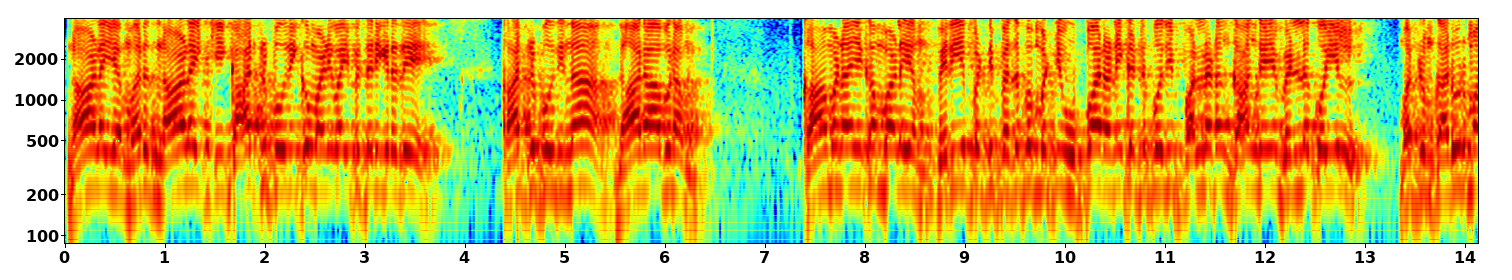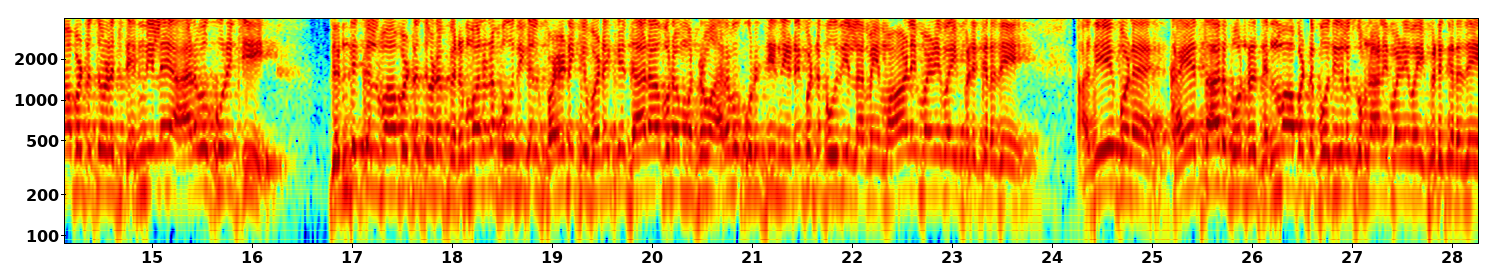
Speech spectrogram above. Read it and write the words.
நாளைய மறு நாளைக்கு காற்று பகுதிக்கும் மழை வாய்ப்பு தெரிகிறது. காற்று பகுதினா தாராபுரம் காமநாயக்கம்பாளையம் பெரியப்பட்டி பெதப்பம்பட்டி உப்பார் அணைக்கட்டு பகுதி பல்லடம் காங்கயம் வெள்ளக்கோயில் மற்றும் கரூர் மாவட்டத்தோட தென்னிலை அரவக்குறிச்சி திண்டுக்கல் மாவட்டத்தோட பெரும்பாலான பகுதிகள் பழனிக்கு வடக்கே தாராபுரம் மற்றும் அரவக்குறிச்சி இந்த இடைப்பட்ட பகுதி எல்லாமே மாலை மழை வாய்ப்பு இருக்கிறது. அதே போல கயத்தாறு போன்ற தென் மாவட்ட பகுதிகளுக்கும் நாளை மழை வாய்ப்பு இருக்கிறது.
